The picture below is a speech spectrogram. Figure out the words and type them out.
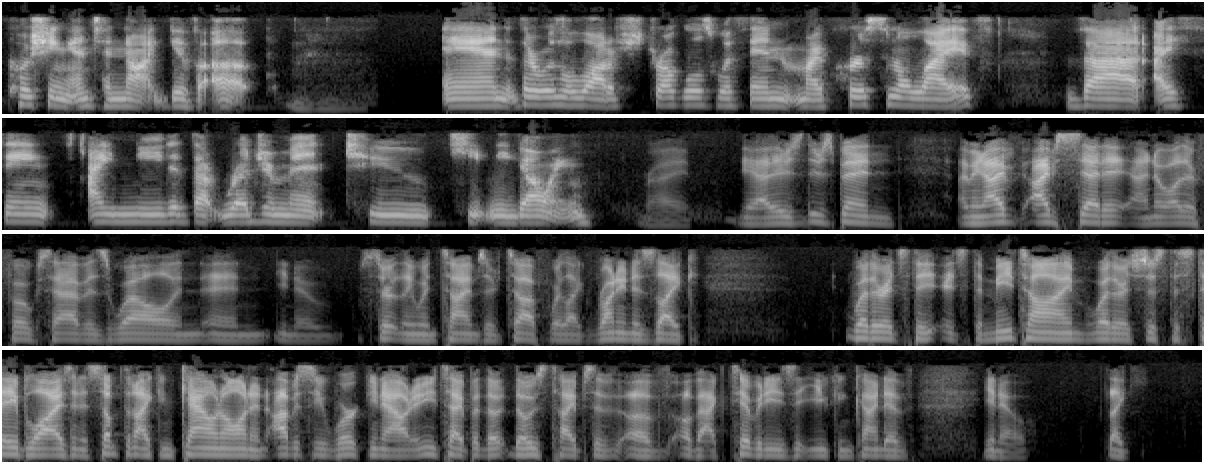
pushing and to not give up mm-hmm. and there was a lot of struggles within my personal life that I think I needed that regiment to keep me going. Yeah, there's there's been I mean I've I've said it, I know other folks have as well and and you know, certainly when times are tough where like running is like whether it's the it's the me time, whether it's just the stabilizing, it's something I can count on, and obviously working out, any type of th- those types of, of of activities that you can kind of, you know, like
